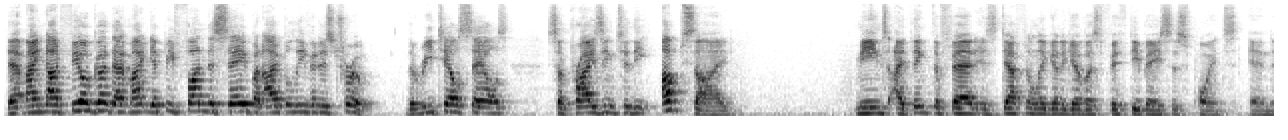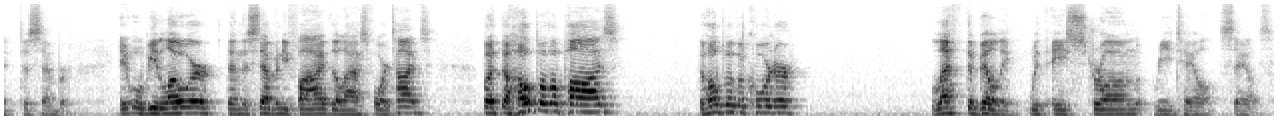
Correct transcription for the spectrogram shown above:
That might not feel good, that might not be fun to say, but I believe it is true. The retail sales, surprising to the upside, means I think the Fed is definitely going to give us 50 basis points in December. It will be lower than the 75 the last four times, but the hope of a pause the hope of a quarter left the building with a strong retail sales.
